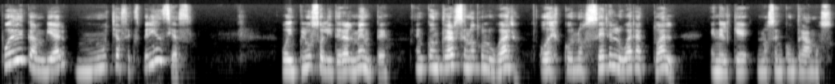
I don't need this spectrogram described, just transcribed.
puede cambiar muchas experiencias o incluso literalmente encontrarse en otro lugar o desconocer el lugar actual en el que nos encontramos.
